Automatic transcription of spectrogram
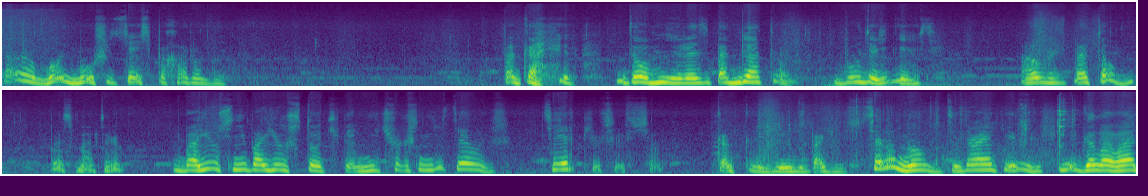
Да, мой муж здесь похоронен. Пока дом не разбомбят, буду здесь. А уж потом посмотрю. Боюсь, не боюсь, что теперь, ничего же не сделаешь. Терпишь и все. Как не, не боюсь. Все равно вздрагиваешь. Ни голова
